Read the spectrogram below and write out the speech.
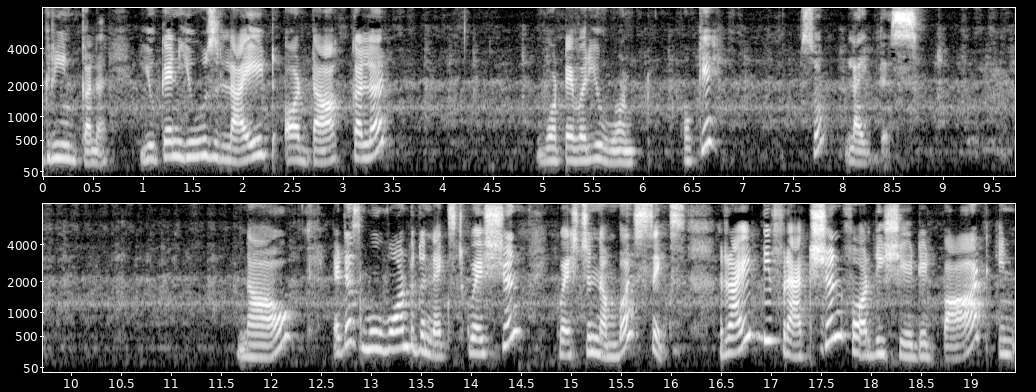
green color. You can use light or dark color whatever you want okay? So like this now, let us move on to the next question. Question number 6. Write the fraction for the shaded part in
